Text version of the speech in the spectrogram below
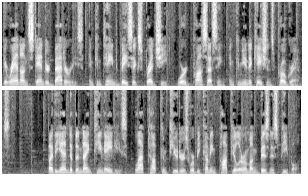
it ran on standard batteries, and contained basic spreadsheet, word processing, and communications programs. By the end of the 1980s, laptop computers were becoming popular among business people.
